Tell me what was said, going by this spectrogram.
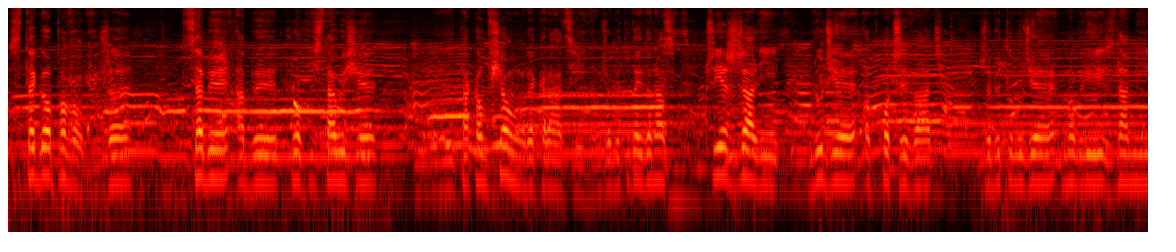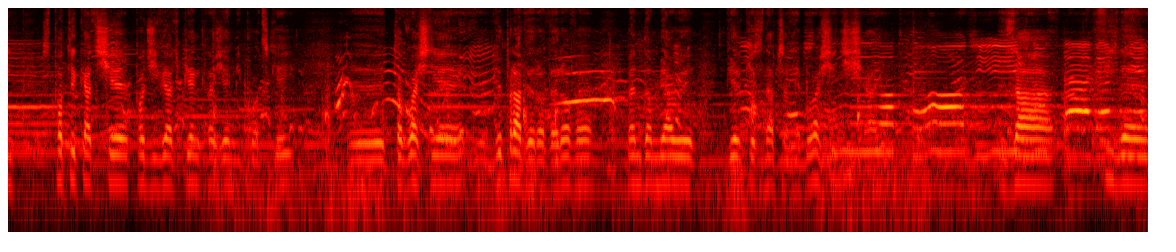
z tego powodu, że chcemy, aby Płoki stały się y, taką wsią rekreacyjną, żeby tutaj do nas przyjeżdżali ludzie odpoczywać, żeby tu ludzie mogli z nami spotykać się, podziwiać piękna ziemi płockiej. Y, To właśnie wyprawy rowerowe będą miały wielkie znaczenie, bo właśnie dzisiaj za chwilę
